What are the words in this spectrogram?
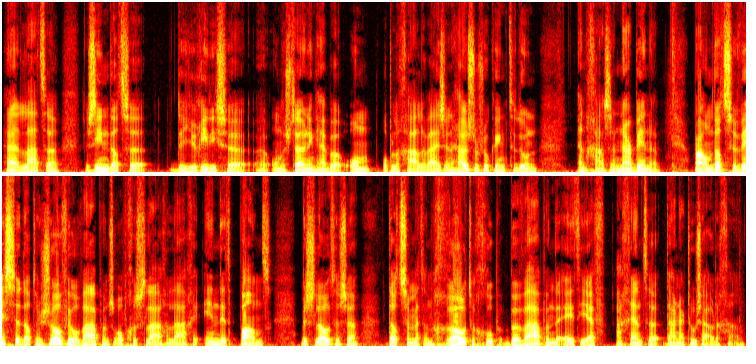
hè, laten zien dat ze de juridische uh, ondersteuning hebben om op legale wijze een huisdoorzoeking te doen en gaan ze naar binnen. Maar omdat ze wisten dat er zoveel wapens opgeslagen lagen in dit pand, besloten ze dat ze met een grote groep bewapende ETF-agenten daar naartoe zouden gaan.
